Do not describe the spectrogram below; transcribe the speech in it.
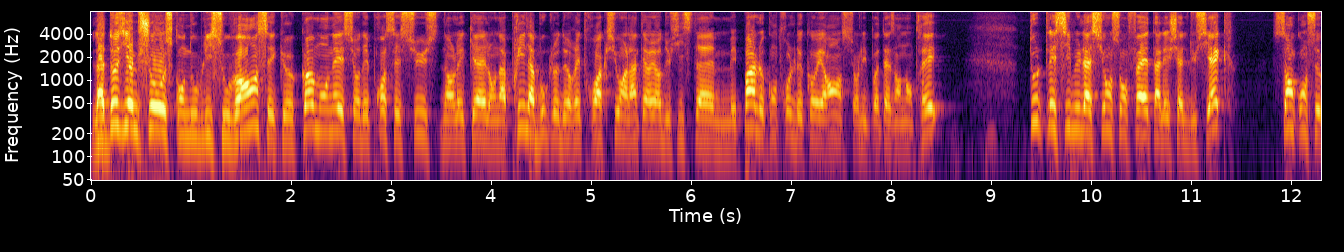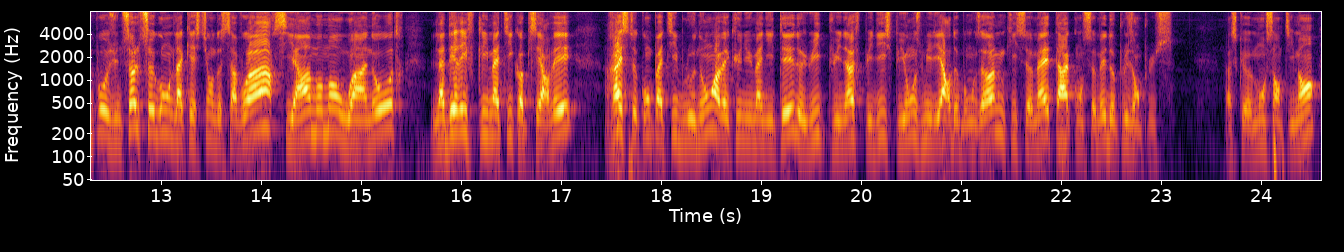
La deuxième chose qu'on oublie souvent, c'est que comme on est sur des processus dans lesquels on a pris la boucle de rétroaction à l'intérieur du système, mais pas le contrôle de cohérence sur l'hypothèse en entrée, toutes les simulations sont faites à l'échelle du siècle, sans qu'on se pose une seule seconde la question de savoir si à un moment ou à un autre, la dérive climatique observée reste compatible ou non avec une humanité de 8, puis 9, puis 10, puis 11 milliards de bons hommes qui se mettent à consommer de plus en plus. Parce que mon sentiment,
